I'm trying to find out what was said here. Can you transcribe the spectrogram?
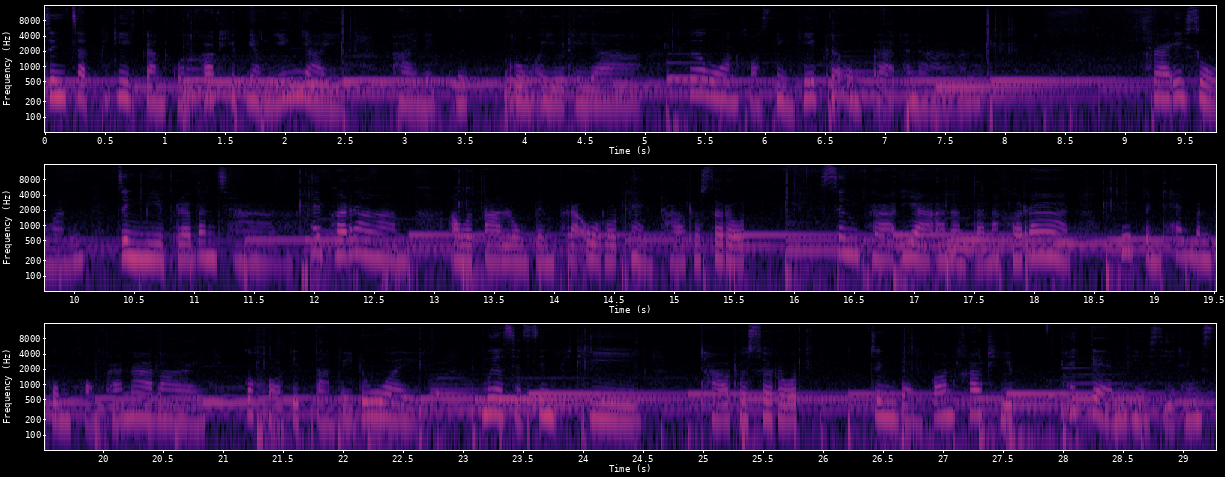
จึงจัดพิธีการกวนข้าวทิพย์อย่างยิ่งใหญ่ ภายในกรุงอโยธยา เพื่อวอนขอสิ่งที่พระองค์ปรารถนา ระอิศวรจึงมีพระบัญชาให้พระรามอวตารลงเป็นพระโอรสแห่งท้าวทศรถ ซึ่งพระยาอนันตนาคราช ผู้เป็นแท่นบรรทมของพระนารายณ์ก็ขอติดตามไปด้วย เมื่อเสร็จสิ้นพิธีท้าวทศรถ จึงแบ่งก้อนข้าวทิพย์ให้แก่มเหสีทั้งส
